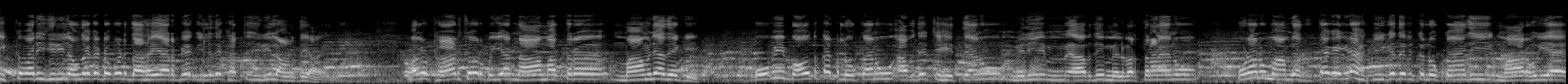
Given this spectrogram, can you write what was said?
ਇੱਕ ਵਾਰੀ ਜੀਰੀ ਲਾਉਂਦਾ ਘੱਟੋ ਘੱਟ 10000 ਰੁਪਏ ਕਿੱਲੇ ਦੇ ਖਰਚ ਜੀਰੀ ਲਾਉਣ ਤੇ ਆ ਜਾਂਦੇ ਮੰਨ ਲਓ 6800 ਰੁਪਈਆ ਨਾ ਮਾਤਰ ਮਾਮਜਾ ਦੇ ਕੇ, ਉਹ ਵੀ ਬਹੁਤ ਘੱਟ ਲੋਕਾਂ ਨੂੰ, ਆਪਦੇ ਚਹੇਤਿਆਂ ਨੂੰ ਮਿਲੀ, ਆਪਦੇ ਮਿਲਵਰਤਨ ਵਾਲਿਆਂ ਨੂੰ, ਉਹਨਾਂ ਨੂੰ ਮਾਮਜਾ ਦਿੱਤਾ ਗਿਆ ਜਿਹੜਾ ਹਕੀਕਤ ਦੇ ਵਿੱਚ ਲੋਕਾਂ ਦੀ ਮਾਰ ਹੋਈ ਹੈ,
